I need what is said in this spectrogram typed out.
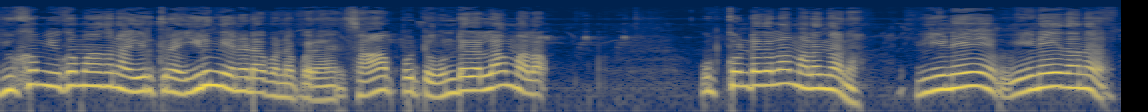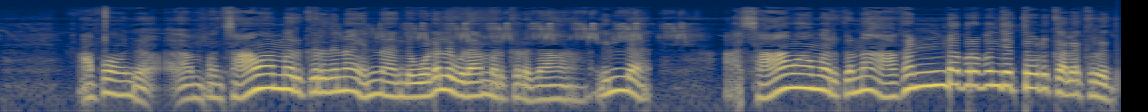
யுகம் யுகமாக நான் இருக்கிறேன். இருந்து என்னடா பண்ண போகிறேன் சாப்பிட்டு உண்டதெல்லாம் மலம். உட்கொண்டதெல்லாம் மலம் தானே? வீணே வீணே தானே? அப்போ வந்து- அப்போ சாவாமல் இருக்கிறதுனா என்ன? இந்த உடலை விடாமல் இருக்கிறதா? இல்லை. சாவாமல் இருக்குன்னா அகண்ட பிரபஞ்சத்தோடு கலக்கிறது.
